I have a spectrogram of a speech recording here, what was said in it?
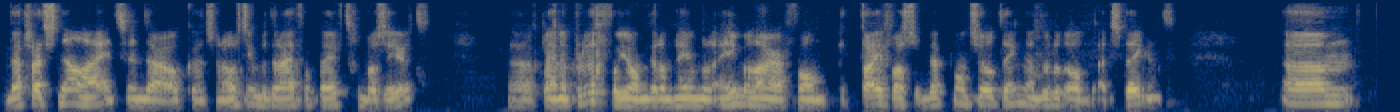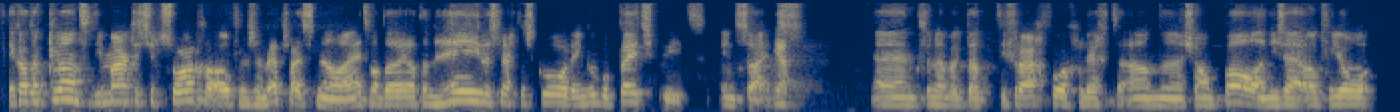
websitesnelheid en daar ook zijn hostingbedrijf op heeft gebaseerd. Uh, kleine plug voor Jan Willem Hemel Hemelaar van Tyvas Web Consulting, hij doet het altijd uitstekend. Um, ik had een klant die maakte zich zorgen over zijn websitesnelheid, want hij had een hele slechte score in Google PageSpeed Insights. Ja. En toen heb ik dat, die vraag voorgelegd aan uh, Jean-Paul. En die zei ook van, joh,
